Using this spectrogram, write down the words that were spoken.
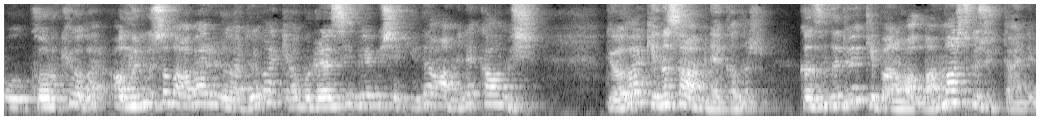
O, korkuyorlar. Amulius'a da haber veriyorlar. Diyorlar ki "Abi bu Rhea Silvia bir şekilde hamile kalmış. Diyorlar ki nasıl hamile kalır? Kadın da diyor ki bana vallahi Mars gözüktü. Hani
